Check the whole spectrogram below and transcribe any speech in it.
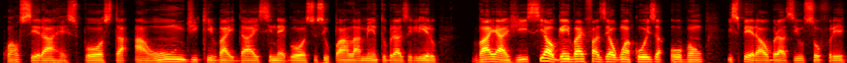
qual será a resposta, aonde que vai dar esse negócio, se o parlamento brasileiro vai agir, se alguém vai fazer alguma coisa ou vão esperar o Brasil sofrer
